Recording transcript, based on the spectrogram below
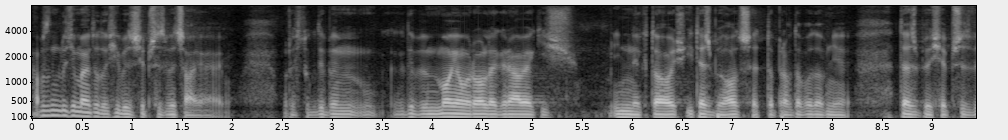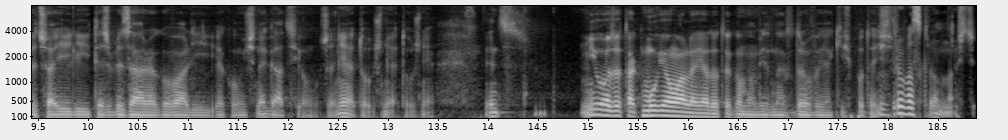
A poza tym ludzie mają to do siebie, że się przyzwyczajają. Po prostu gdybym, gdybym moją rolę grał jakiś inny ktoś i też by odszedł, to prawdopodobnie też by się przyzwyczaili i też by zareagowali jakąś negacją, że nie, to już nie, to już nie. Więc miło, że tak mówią, ale ja do tego mam jednak zdrowy jakiś podejście. Zdrowa skromność.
